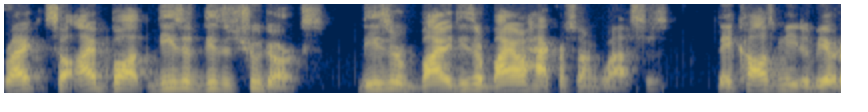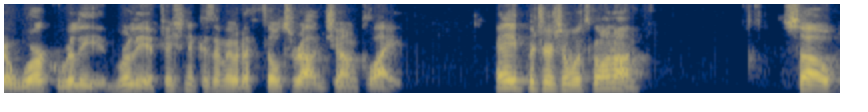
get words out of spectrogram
right? So I bought these are these are True Darks. These are bio these are biohacker sunglasses. They cause me to be able to work really really efficiently because I'm able to filter out junk light. Hey Patricia, what's going on? So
